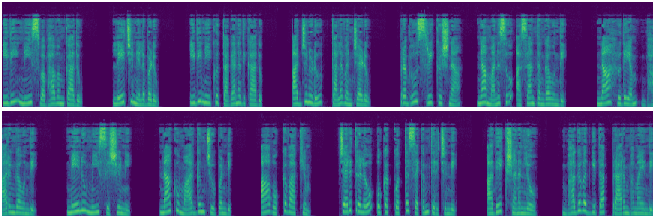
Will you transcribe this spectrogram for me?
ఇది నీ స్వభావం కాదు. లేచి నిలబడు. ఇది నీకు తగనది కాదు. అర్జునుడు తల వంచాడు. ప్రభూ శ్రీకృష్ణ నా మనసు అశాంతంగా ఉంది. నా హృదయం భారంగా ఉంది. నేను మీ శిష్యుణ్ణి. నాకు మార్గం చూపండి. ఆ ఒక్క వాక్యం చరిత్రలో ఒక కొత్త శకం తెరిచింది. అదే క్షణంలో భగవద్గీత ప్రారంభమైంది.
